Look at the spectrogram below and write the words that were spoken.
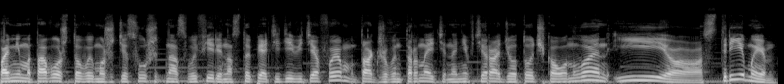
Помимо того, что вы можете слушать нас в эфире на 105,9 FM, эм, также в интернете на нефтерадио.онлайн и э, стримы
